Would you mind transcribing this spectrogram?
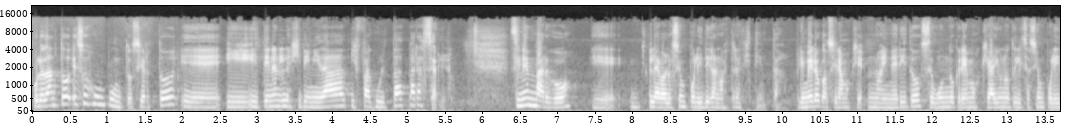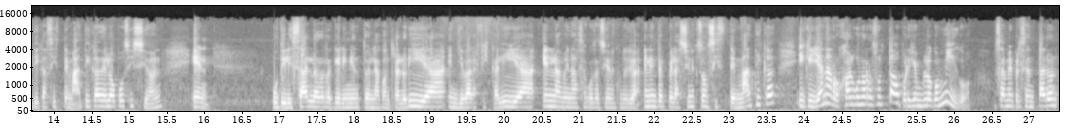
Por lo tanto, eso es un punto, ¿cierto? Eh, y, tienen legitimidad y facultad para hacerlo. Sin embargo, la evaluación política nuestra es distinta. Primero, consideramos que no hay mérito. Segundo, creemos que hay una utilización política sistemática de la oposición en utilizar los requerimientos en la Contraloría, en llevar a Fiscalía, en la amenaza, acusaciones en la interpelación, que son sistemáticas y que ya han arrojado algunos resultados, por ejemplo, conmigo. O sea, me presentaron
